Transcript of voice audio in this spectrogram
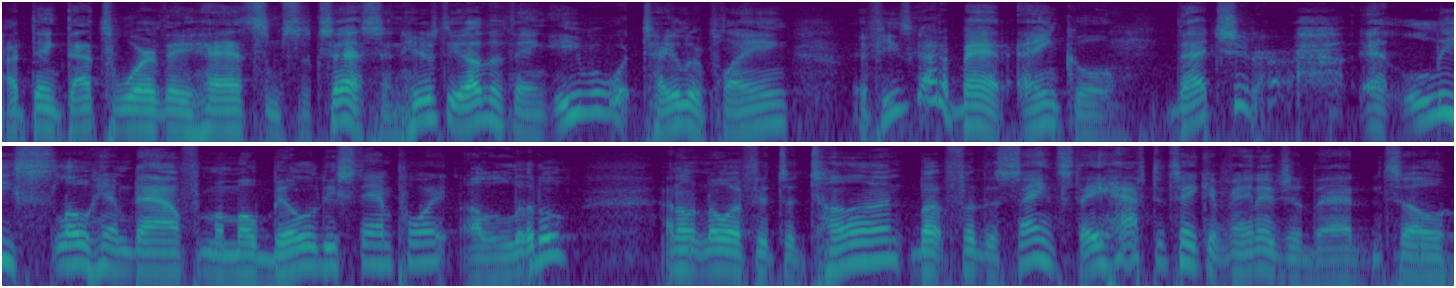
I think that's where they had some success. And here's the other thing: even with Taylor playing, if he's got a bad ankle, that should at least slow him down from a mobility standpoint a little I don't know if it's a ton, but for the Saints, they have to take advantage of that. And so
